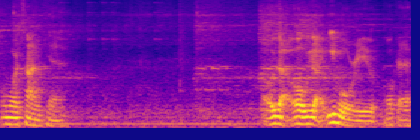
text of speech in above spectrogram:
One more time, Ken. Oh, we got oh we got evil Ryu. Okay.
